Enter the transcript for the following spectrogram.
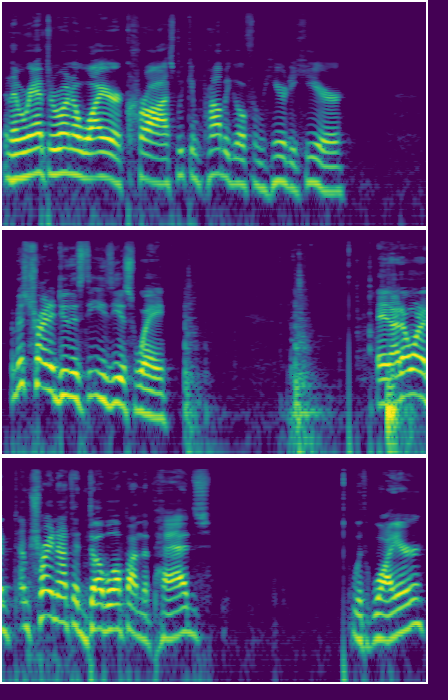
And then we're going to have to run a wire across. We can probably go from here to here. I'm just trying to do this the easiest way. And I don't want to, I'm trying not to double up on the pads with wire.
